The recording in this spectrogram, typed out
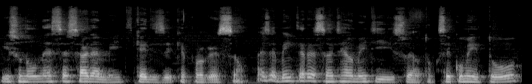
isso não necessariamente quer dizer que é progressão. Mas é bem interessante realmente isso, Elton, que você comentou.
